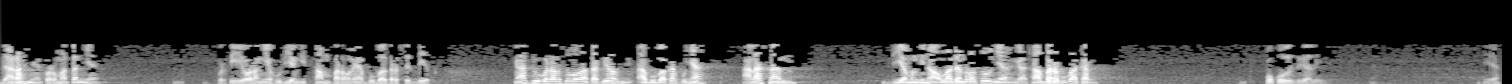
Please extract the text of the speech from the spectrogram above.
darahnya, kehormatannya. Seperti orang Yahudi yang ditampar oleh Abu Bakar Siddiq. Ngadu pada Rasulullah. Tapi Abu Bakar punya alasan. Dia menghina Allah dan Rasulnya. Nggak sabar Abu Bakar. Pukul sekali. Ya.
